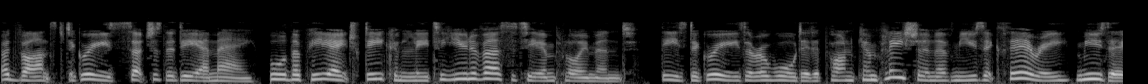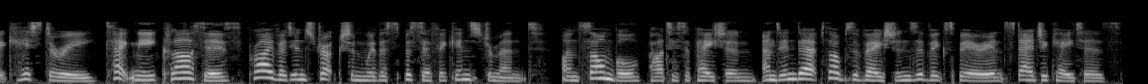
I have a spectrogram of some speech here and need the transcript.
Advanced degrees such as the DMA or the PhD can lead to university employment. These degrees are awarded upon completion of music theory, music history, technique classes, private instruction with a specific instrument, ensemble participation, and in-depth observations of experienced educators.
